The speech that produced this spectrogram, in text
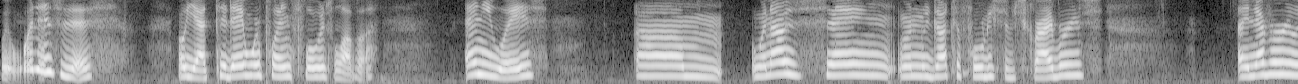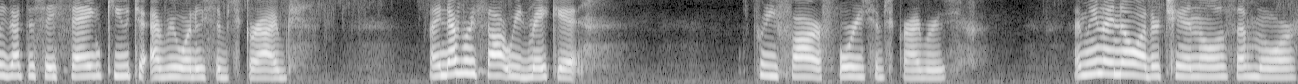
wait, what is this? Oh yeah, today we're playing Floor Lava. Anyways, um, when I was saying, when we got to 40 subscribers, I never really got to say thank you to everyone who subscribed. I never thought we'd make it. It's pretty far, 40 subscribers. I mean, I know other channels have more,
